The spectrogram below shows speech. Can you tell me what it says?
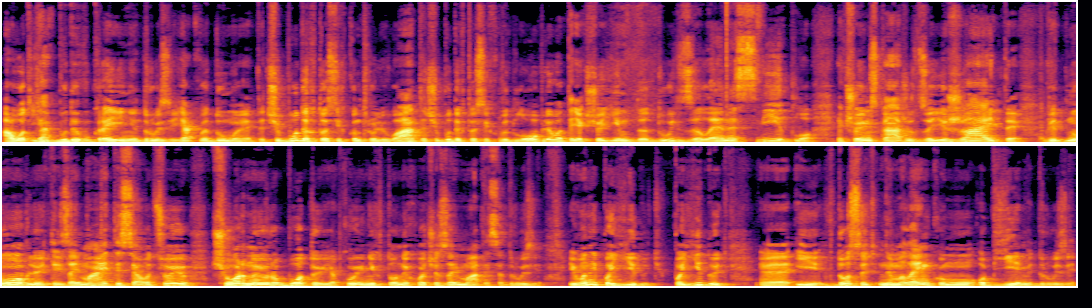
А от як буде в Україні, друзі? Як ви думаєте, чи буде хтось їх контролювати, чи буде хтось їх відловлювати, якщо їм дадуть зелене світло? Якщо їм скажуть заїжджайте, відновлюйте займайтеся оцею чорною роботою, якою ніхто не хоче займатися, друзі. І вони поїдуть, поїдуть е, і в досить немаленькому об'ємі, друзі.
